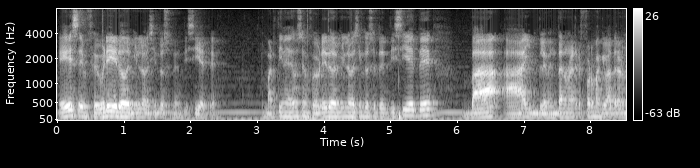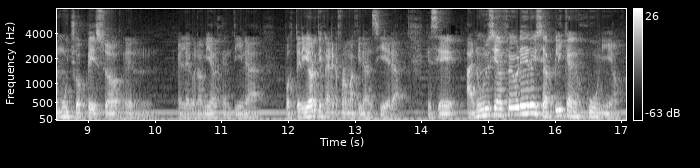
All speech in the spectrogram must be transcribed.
es en febrero de 1977. Martínez de Oz en febrero de 1977 va a implementar una reforma que va a traer mucho peso en la economía argentina posterior, que es la reforma financiera, que se anuncia en febrero y se aplica en junio.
